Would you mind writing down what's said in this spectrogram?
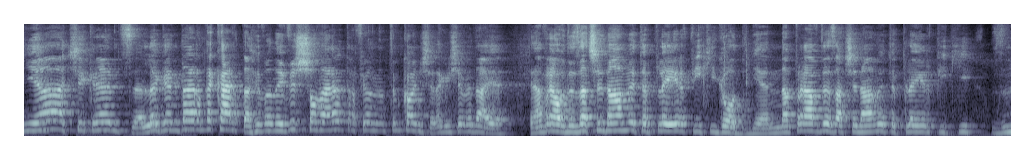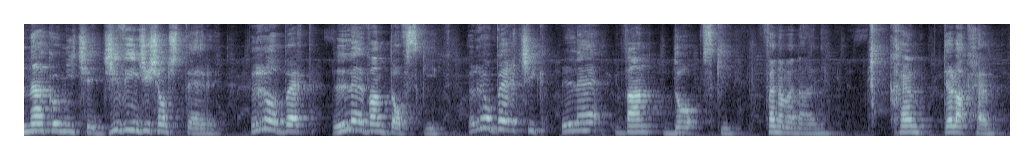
Ja cię kręcę. Legendarna karta, chyba najwyższą na trafiona na tym koncie, tak mi się wydaje. Naprawdę, zaczynamy te player piki godnie. Naprawdę zaczynamy te player piki znakomicie. 94. Robert Lewandowski. Robercik Lewandowski. Fenomenalnie. Creme de la creme.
